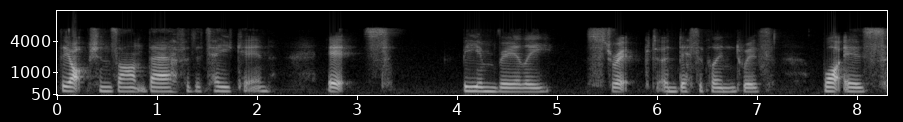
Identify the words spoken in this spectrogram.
the options aren't there for the taking. It's being really strict and disciplined with what is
